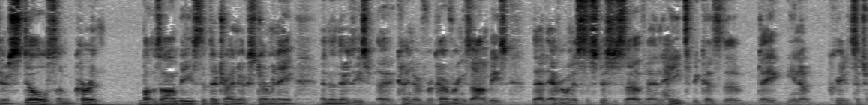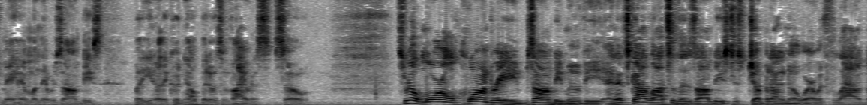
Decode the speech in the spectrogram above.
there's still some current zombies that they're trying to exterminate, and then there's these uh, kind of recovering zombies that everyone is suspicious of and hates because the they you know created such mayhem when they were zombies, but you know they couldn't help it. It was a virus, so it's a real moral quandary zombie movie, and it's got lots of the zombies just jumping out of nowhere with loud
